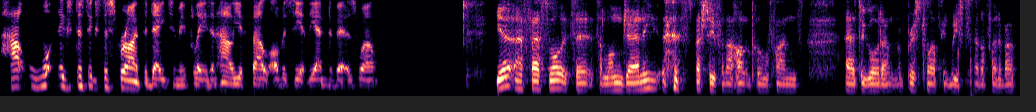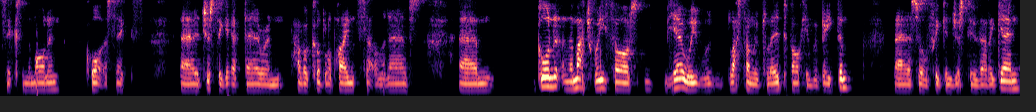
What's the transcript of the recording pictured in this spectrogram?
How what just describe the day to me, please, and how you felt, obviously, at the end of it as well. Yeah, uh, first of all, it's a it's a long journey, especially for the Hartlepool fans uh, to go down to Bristol. I think we set off at about six in the morning quarter six, uh, just to get there and have a couple of pints, settle the nerves. Um, going into the match, we thought, yeah, we, we last time we played Torquay, we beat them. Uh, so if we can just do that again,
